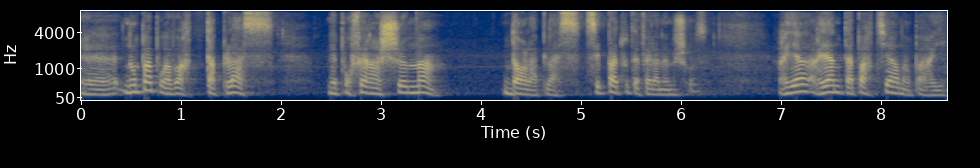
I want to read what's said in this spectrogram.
Euh, non pas pour avoir ta place, mais pour faire un chemin dans la place. C'est pas tout à fait la même chose. Rien, rien ne t'appartient dans Paris.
